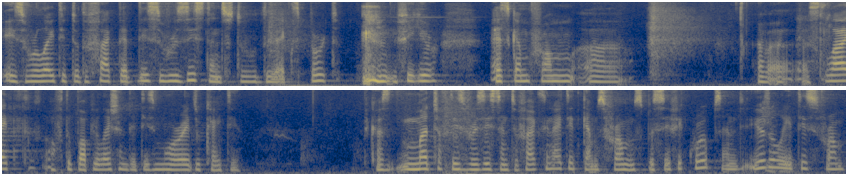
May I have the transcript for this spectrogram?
is related to the fact that this resistance to the expert figure has come from uh, a, a slight of the population that is more educated. Because much of this resistance to vaccinate it comes from specific groups, and usually it is from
